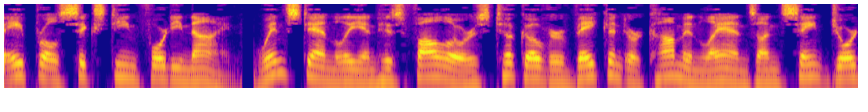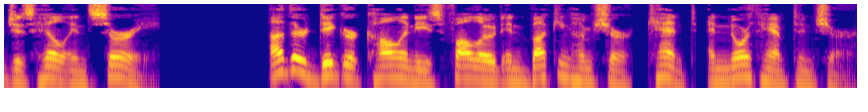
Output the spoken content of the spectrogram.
April 1649, Winstanley and his followers took over vacant or common lands on St George's Hill in Surrey. Other digger colonies followed in Buckinghamshire, Kent, and Northamptonshire.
